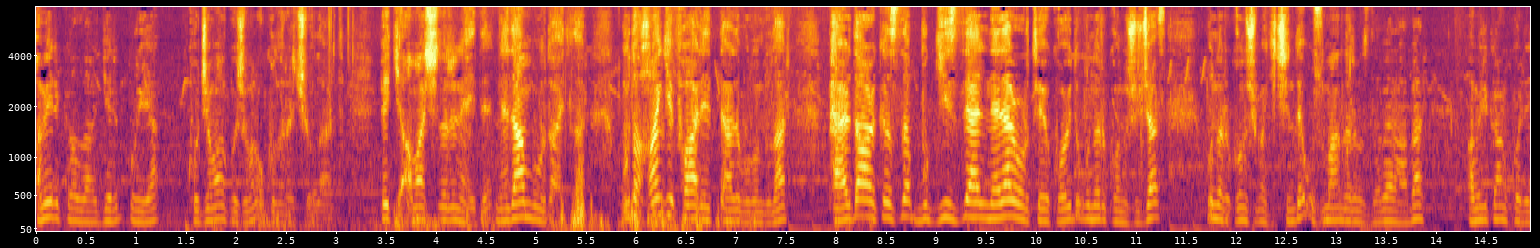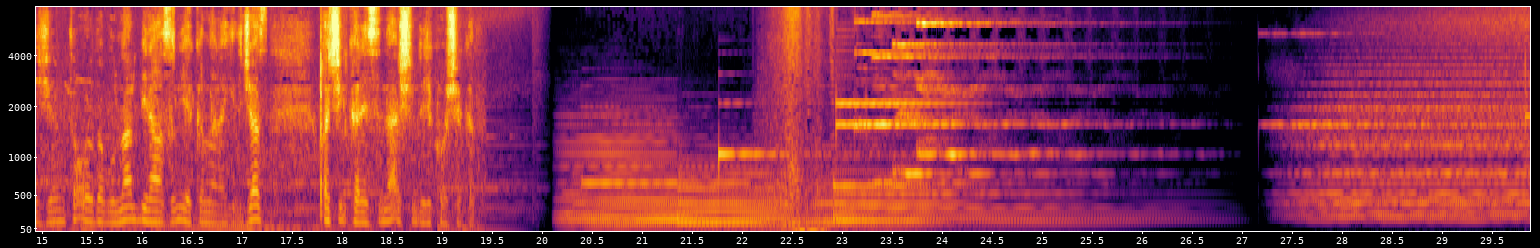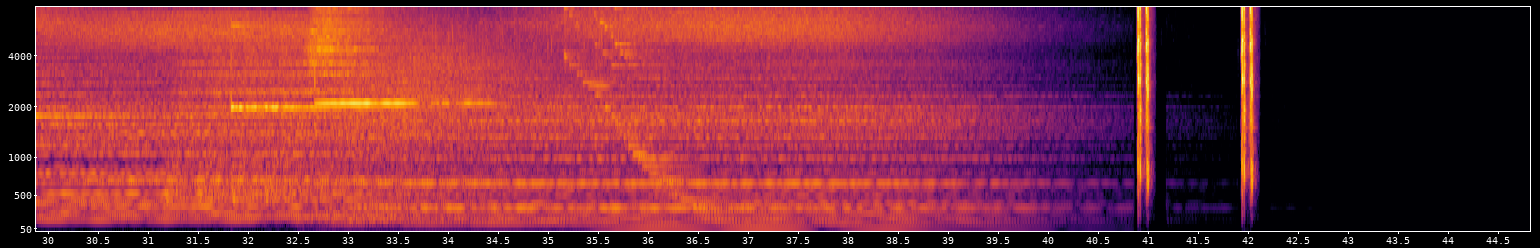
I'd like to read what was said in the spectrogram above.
Amerikalılar gelip buraya kocaman kocaman okullar açıyorlardı. Peki amaçları neydi? Neden buradaydılar? Burada hangi faaliyetlerde bulundular? Perde arkasında bu gizler neler ortaya koydu? Bunları konuşacağız. Bunları konuşmak için de uzmanlarımızla beraber Amerikan Koleji'nin orada bulunan binasının yakınlarına gideceğiz. Açın Kalesi'nden şimdilik hoşçakalın.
